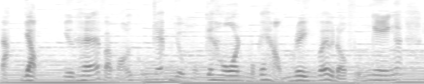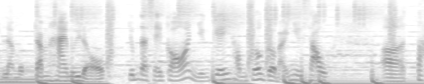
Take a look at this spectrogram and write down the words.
đặt dọc như thế và mỗi củ trép dùng một cái hôn một cái họng riêng với độ phủ ngang á, là 120 độ. Chúng ta sẽ có những cái thông số cơ bản như sau ờ, uh,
